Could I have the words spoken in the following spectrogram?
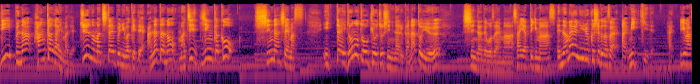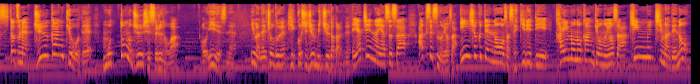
ディープな繁華街まで、10の町タイプに分けてあなたの町人格を診断しちゃいます。一体どの東京女子になるかなという診断でございます。はい、やっていきます。え、名前を入力してください。はい、ミッキーで。はい、いきます。一つ目。住環境で最も重視するのは、おいいですね今ねちょうどね引っ越し準備中だからね家賃の安さアクセスの良さ飲食店の多さセキュリティ買い物環境の良さ勤務地までの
